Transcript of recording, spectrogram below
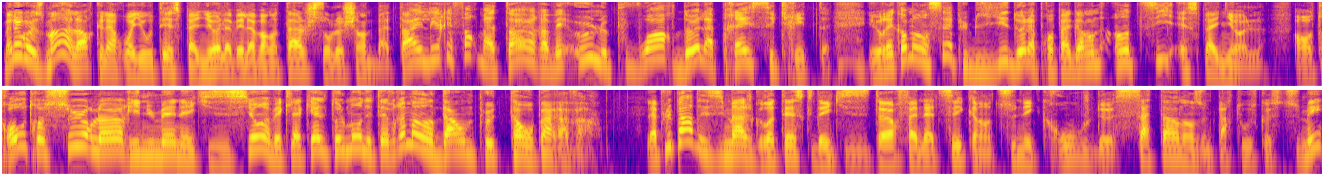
Malheureusement, alors que la royauté espagnole avait l'avantage sur le champ de bataille, les réformateurs avaient, eux, le pouvoir de la presse écrite et auraient commencé à publier de la propagande anti-espagnole, entre autres sur leur inhumaine inquisition avec laquelle tout le monde était vraiment down peu de temps auparavant. La plupart des images grotesques d'inquisiteurs fanatiques en tunique rouge de Satan dans une partouze costumée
